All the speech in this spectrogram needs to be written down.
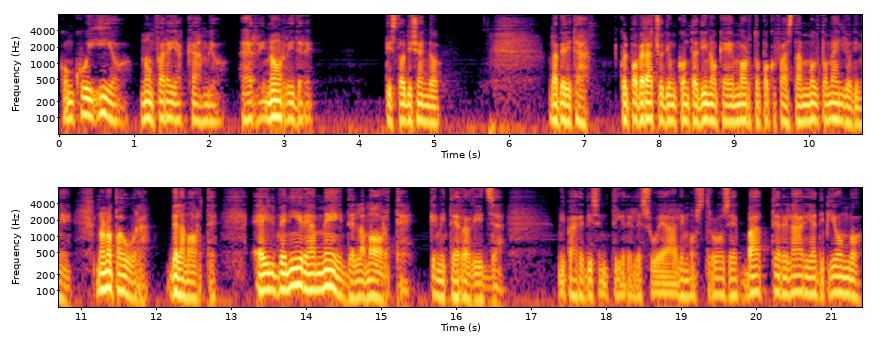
con cui io non farei a cambio. Harry, non ridere. Ti sto dicendo la verità. Quel poveraccio di un contadino che è morto poco fa sta molto meglio di me. Non ho paura della morte. È il venire a me della morte che mi terrorizza. Mi pare di sentire le sue ali mostruose battere l'aria di piombo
